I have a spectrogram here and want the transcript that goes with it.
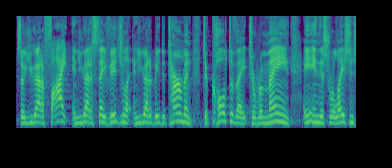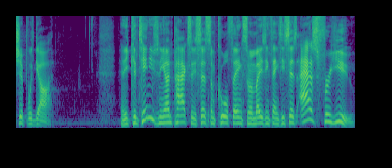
So you got to fight and you got to stay vigilant and you got to be determined to cultivate, to remain in this relationship with God. And he continues and he unpacks and he says some cool things, some amazing things. He says, As for you,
